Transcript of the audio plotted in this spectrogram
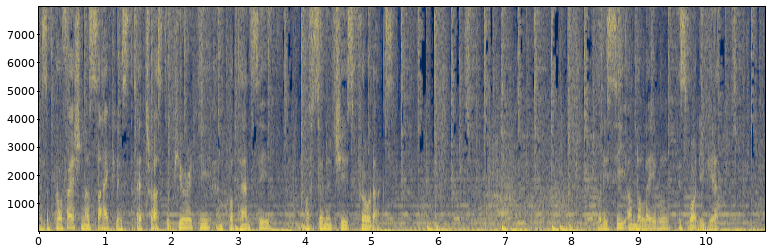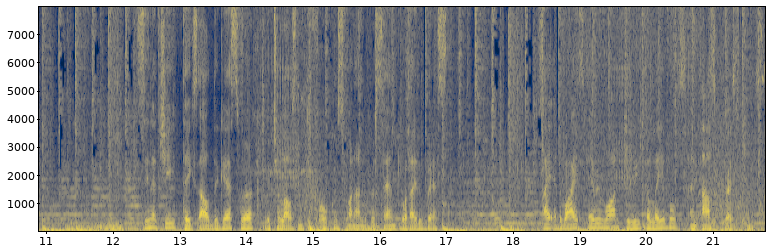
As a professional cyclist, I trust the purity and potency of Synergy's products. What you see on the label is what you get. Synergy takes out the guesswork, which allows me to focus 100% what I do best. I advise everyone to read the labels and ask questions.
